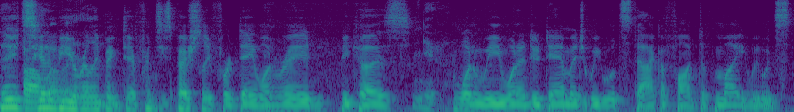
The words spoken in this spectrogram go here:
It's Oh, gonna be a really big difference, especially for day one raid, because yeah when we want to do damage, we would stack a font of might. We would, st-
